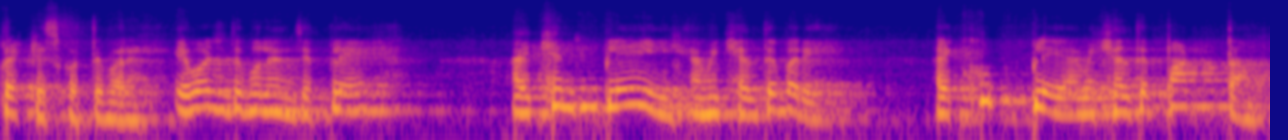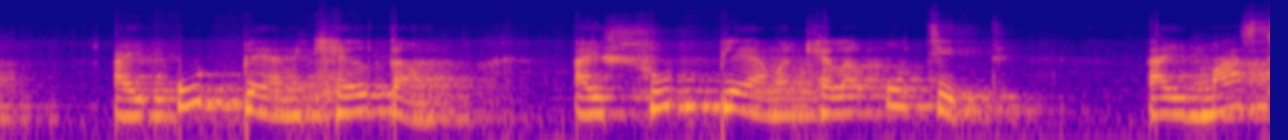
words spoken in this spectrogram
প্র্যাকটিস করতে পারেন। এবার যদি বলেন যে প্লে আই ক্যান প্লে আমি খেলতে পারি। আই কুড প্লে আমি খেলতে পারতাম। আই উড প্লে আমি খেলতাম। আই শুড প্লে আমার খেলা উচিত। আই মাস্ট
